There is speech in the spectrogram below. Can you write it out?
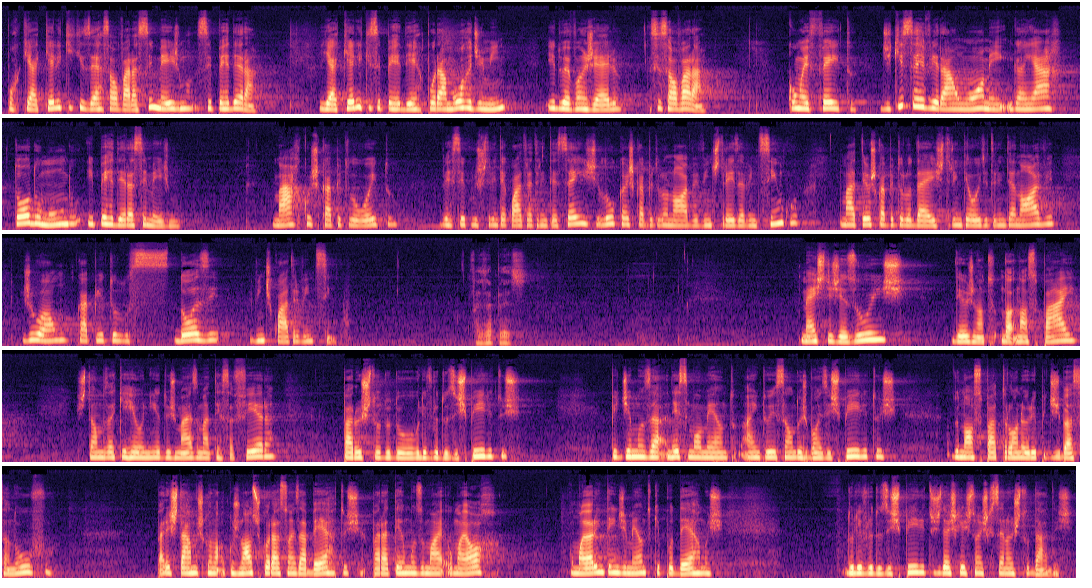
Porque aquele que quiser salvar a si mesmo se perderá, e aquele que se perder por amor de mim e do Evangelho se salvará. Com efeito, de que servirá um homem ganhar todo o mundo e perder a si mesmo? Marcos capítulo 8, versículos 34 a 36, Lucas capítulo 9, 23 a 25, Mateus capítulo 10, 38 e 39 João, capítulo 12, 24 e 25. Faz a prece. Mestre Jesus, Deus nosso Pai, estamos aqui reunidos mais uma terça-feira para o estudo do Livro dos Espíritos. Pedimos a, nesse momento a intuição dos bons espíritos, do nosso patrono Eurípides Bassanufo, para estarmos com, os nossos corações abertos, para termos o maior, o maior entendimento que pudermos do livro dos Espíritos, das questões que serão estudadas.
